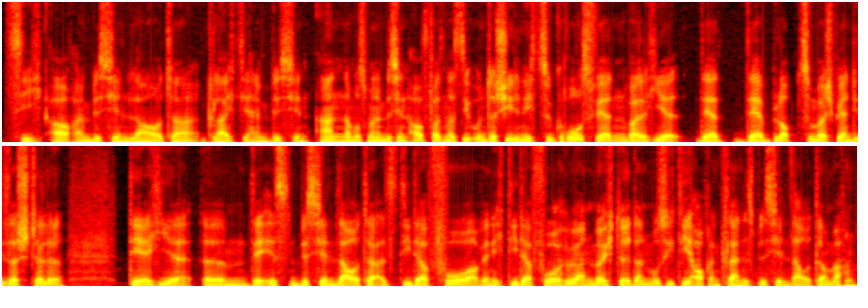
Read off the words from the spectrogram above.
ziehe ich auch ein bisschen lauter, gleiche die ein bisschen an. Da muss man ein bisschen aufpassen, dass die Unterschiede nicht zu groß werden, weil hier der, der Blob zum Beispiel an dieser Stelle, der hier, ähm, der ist ein bisschen lauter als die davor. Wenn ich die davor hören möchte, dann muss ich die auch ein kleines bisschen lauter machen.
